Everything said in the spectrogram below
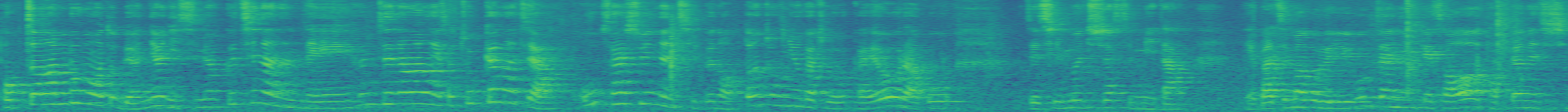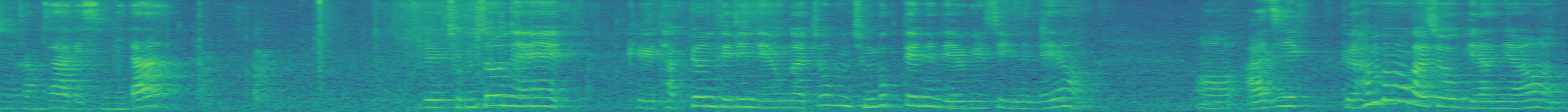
법정 한부모도 몇 년 있으면 끝이 나는데 현재 상황에서 쫓겨나지 않고 살 수 있는 집은 어떤 종류가 좋을까요? 라고 이제 질문 주셨습니다. 네, 마지막으로 유 국장님께서 답변해 주시면 감사하겠습니다. 네, 좀 전에 그 답변 드린 내용과 조금 중복되는 내용일 수 있는데요. 어, 아직 그 한부모 가족이라면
